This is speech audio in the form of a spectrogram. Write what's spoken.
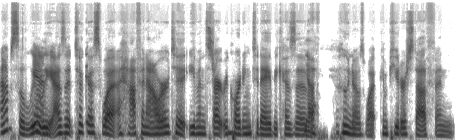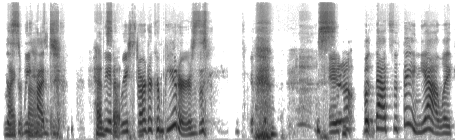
Absolutely. And- As it took us, what, a half an hour to even start recording today because of Yeah. who knows what computer stuff and microphones. we had and we had to restart our computers. Don't know, but that's the thing. Yeah, like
